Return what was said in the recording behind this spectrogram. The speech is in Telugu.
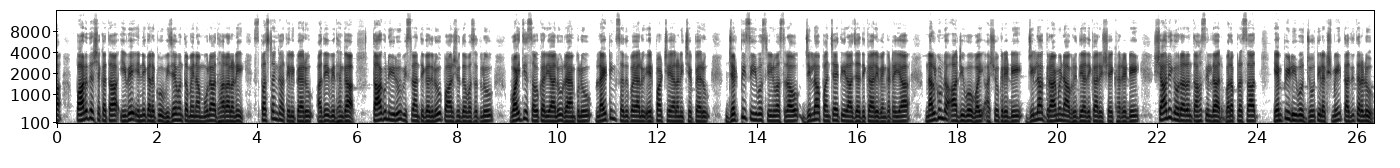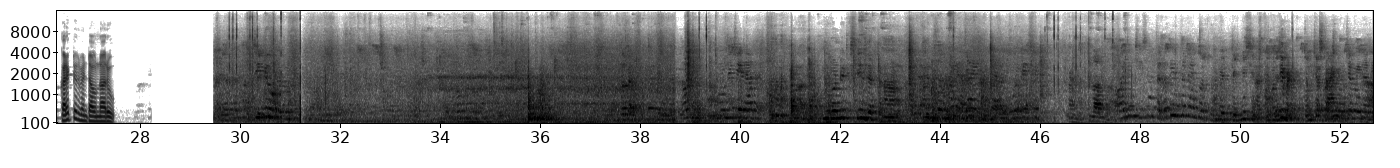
పారదర్శకత ఇవే ఎన్నికలకు విజయవంతమైన మూలాధారాలని స్పష్టంగా తెలిపారు. అదేవిధంగా తాగునీరు విశ్రాంతి గదులు పారిశుద్ధ వసతులు వైద్య సౌకర్యాలు ర్యాంపులు లైటింగ్ సదుపాయాలు ఏర్పాటు చేయాలని చెప్పారు. జడ్పీ సీఈఓ శ్రీనివాసరావు జిల్లా పంచాయతీరాజ్ అధికారి వెంకటయ్య నల్గొండ ఆర్డీఓ వై అశోక్ రెడ్డి జిల్లా గ్రామీణాభివృద్ధి అధికారి శేఖర్ రెడ్డి శాలిగౌరారం తహసీల్దార్ వరప్రసాద్ ఎంపీడీఓ జ్యోతిలక్ష్మి తదితరులు కలెక్టర్ వెంట ఉన్నారు. ఈ రెండింటికి సీల్ చెప్తాను ఆయిలింగ్ చేసిన తర్వాత ఎంత టైం పడుతుంది టెక్నీషియన్ కొంచెం మేడం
